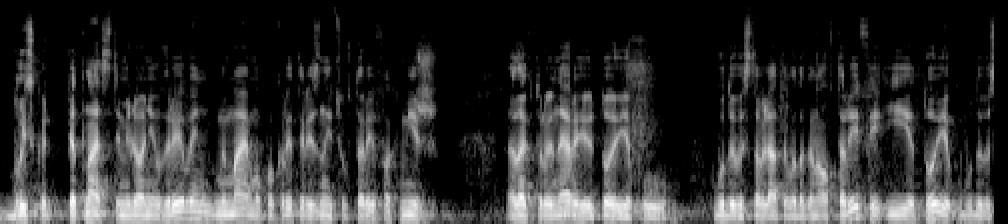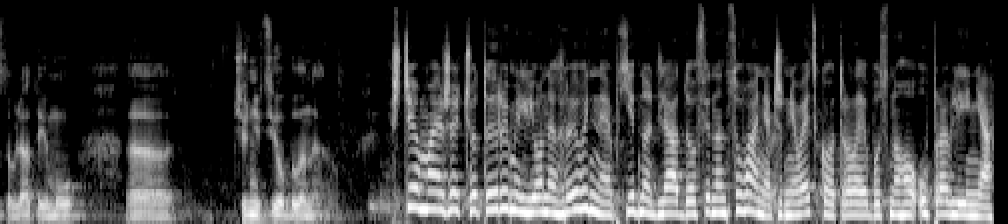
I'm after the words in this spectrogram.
близько 15 мільйонів гривень ми маємо покрити різницю в тарифах між електроенергією, тою, яку буде виставляти водоканал в тарифі, і тою, яку буде виставляти йому е, Чернівці обленерго. Ще майже 4 мільйони гривень необхідно для дофінансування Чернівецького тролейбусного управління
